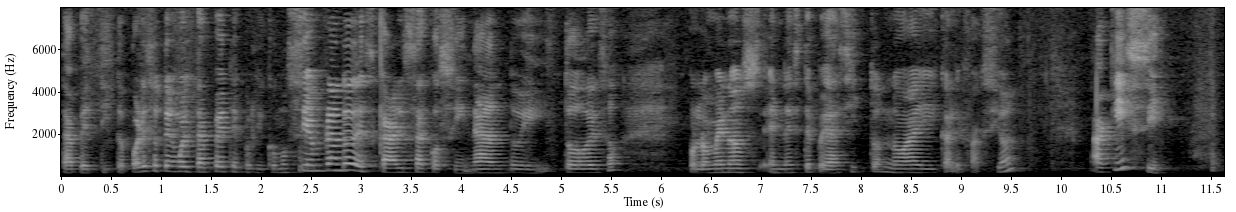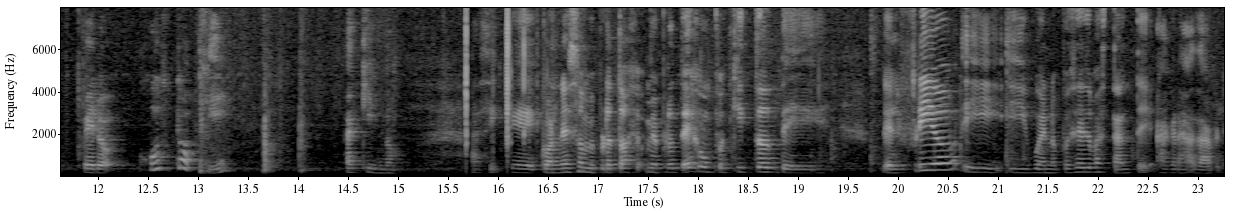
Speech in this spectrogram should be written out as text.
tapetito. Por eso tengo el tapete, porque como siempre ando descalza cocinando y todo eso, por lo menos en este pedacito no hay calefacción. Aquí sí, pero justo aquí, aquí no. Así que con eso me protejo, me protejo un poquito de, del frío y, y bueno, pues es bastante agradable.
